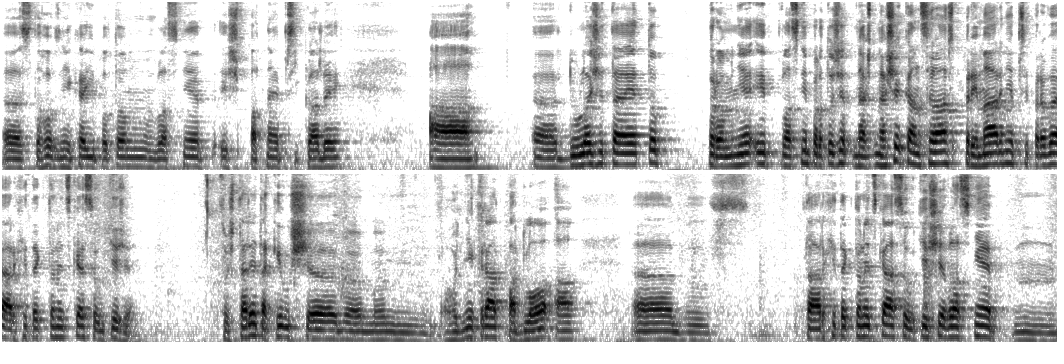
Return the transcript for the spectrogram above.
eh, z toho vznikají potom vlastně i špatné příklady. A důležité je to pro mě i vlastně proto, že naše kancelář primárně připravuje architektonické soutěže, což tady taky už hodněkrát padlo a ta architektonická soutěž je vlastně mm,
